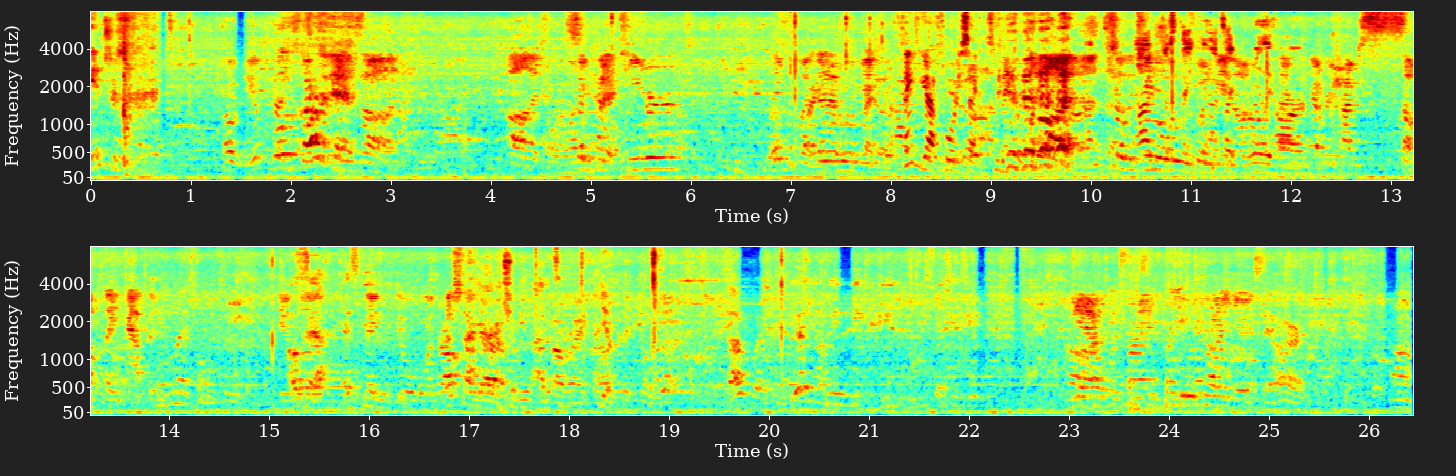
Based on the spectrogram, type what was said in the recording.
Interesting. Oh, do you? Well, it started as uh, uh, some kind of teamer. But then it moved into. I think you got 40 seconds to make a play. Uh, so the I'm teamer just was thinking gonna that's, be like, an really hard. Every time something happened. Do, uh, maybe do a one drop. Tribute out of Yep. Yeah, we were trying, we were trying to. They are. Um,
